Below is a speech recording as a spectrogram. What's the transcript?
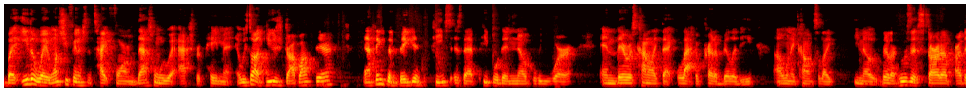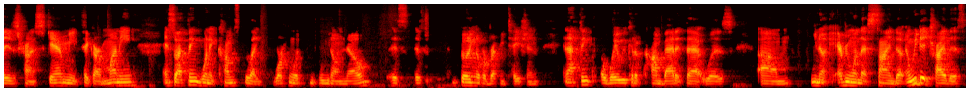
But either way, once you finish the Typeform, that's when we would ask for payment, and we saw a huge drop off there. And I think the biggest piece is that people didn't know who we were, and there was kind of like that lack of credibility uh, when it comes to like you know, they're like, who's this startup? Are they just trying to scam me, take our money? And so I think when it comes to like working with people you don't know, it's, it's building up a reputation. And I think a way we could have combated that was, um, you know, everyone that signed up, and we did try this,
